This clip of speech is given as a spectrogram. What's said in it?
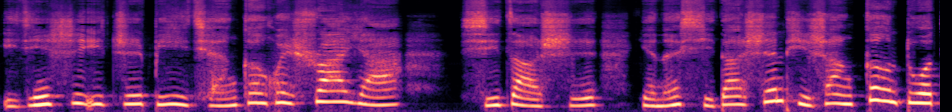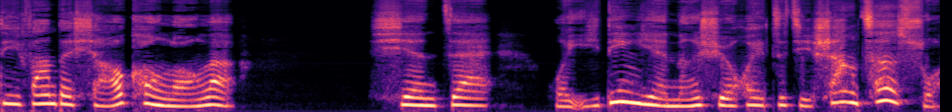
已经是一只比以前更会刷牙、洗澡时也能洗到身体上更多地方的小恐龙了。现在我一定也能学会自己上厕所。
